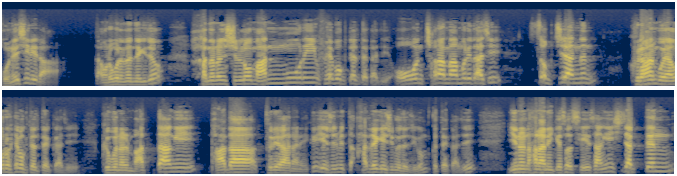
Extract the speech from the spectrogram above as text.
보내시리라. 땅으로 보낸다는 얘기죠. 하늘은 실로 만물이 회복될 때까지 온 천하 만물이 다시 썩지 않는 그러한 모양으로 회복될 때까지 그분을 마땅히 받아들여야 하나니 그 예수님이 하늘에 계신 거죠 지금 그때까지 이는 하나님께서 세상이 시작된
